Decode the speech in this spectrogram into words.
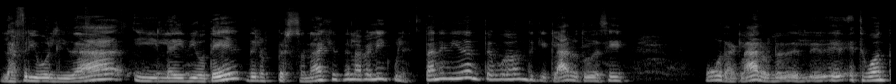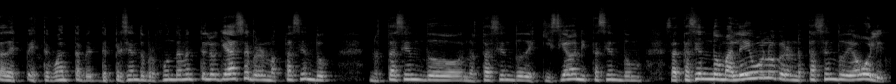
la frivolidad y la idiotez de los personajes de la película es tan evidente, weón, de que claro, tú decís, puta, claro, este weón está, este está despreciando profundamente lo que hace, pero no está haciendo, no está haciendo, no está siendo desquiciado ni está siendo, o sea, está siendo malévolo, pero no está siendo diabólico.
